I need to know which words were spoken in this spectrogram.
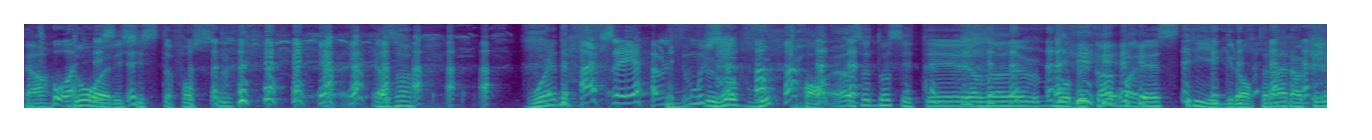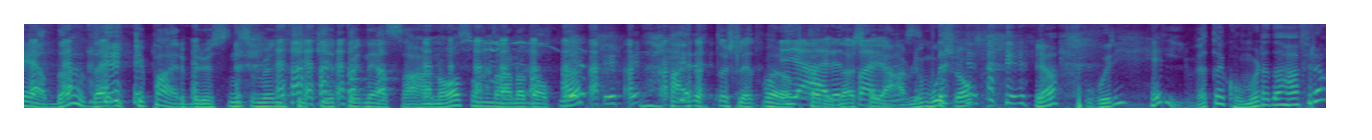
ja Dåre- Dårekistefossen. altså, where Det er så jævlig morsomt. hvor ta, altså, nå sitter altså, Monica bare strigråter her av glede. Det er ikke pærebrusen som hun fikk på nesa her nå, som det er noe galt med. Det er rett og slett bare at Karina er Karine er så jævlig morsom. Ja, hvor i helvete kommer det det her fra?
